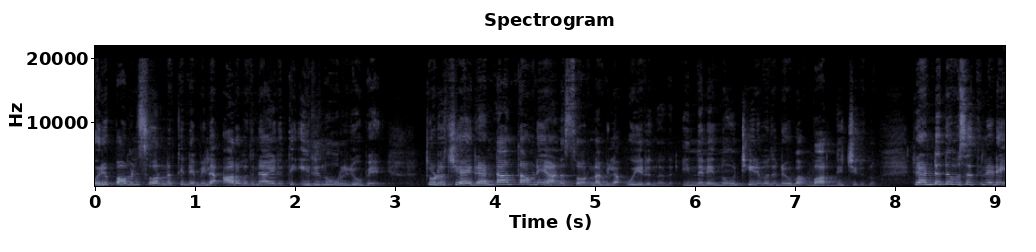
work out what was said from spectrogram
ഒരു പവൻ സ്വർണത്തിന്റെ വില അറുപതിനായിരത്തി ഇരുന്നൂറ് രൂപയായി. തുടർച്ചയായി രണ്ടാം തവണയാണ് സ്വർണവില ഉയരുന്നത്. ഇന്നലെ നൂറ്റി ഇരുപത് രൂപ വർദ്ധിച്ചിരുന്നു. രണ്ട് ദിവസത്തിനിടെ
